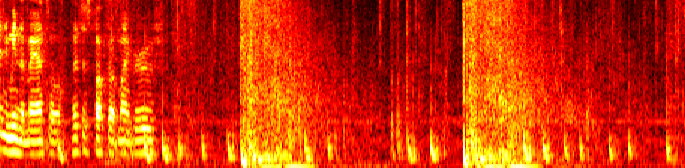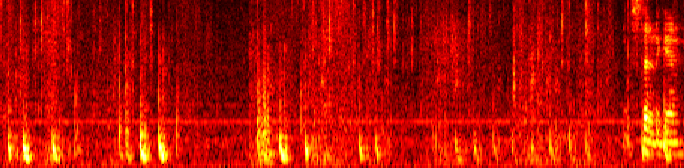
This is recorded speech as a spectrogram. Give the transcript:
Didn't mean the mantle. That just fucked up my groove. Did it again.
